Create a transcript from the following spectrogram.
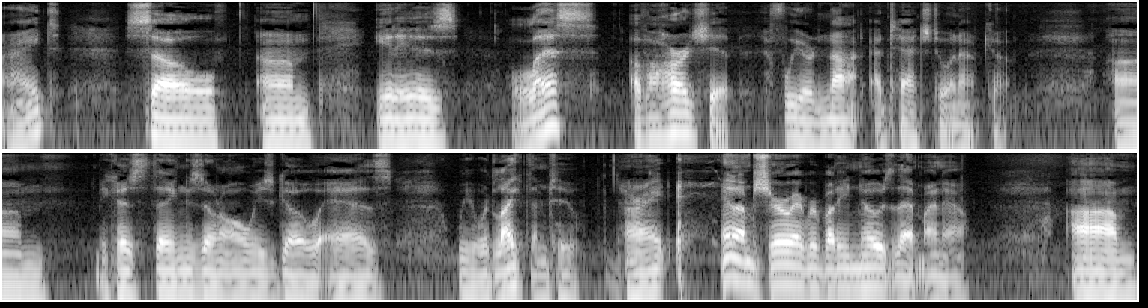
All right? So, um, it is less of a hardship if we are not attached to an outcome. Um, because things don't always go as we would like them to. All right. And I'm sure everybody knows that by now. Um,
